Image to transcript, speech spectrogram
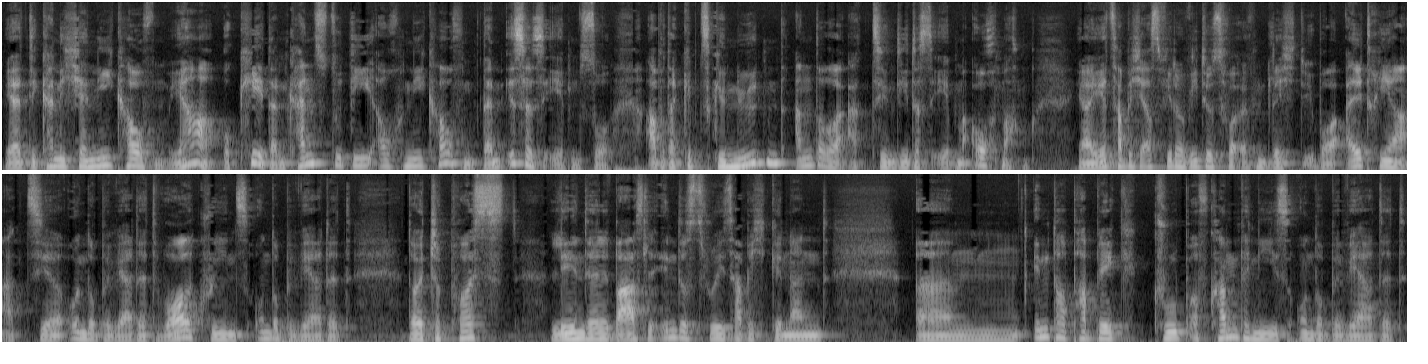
ja, die kann ich ja nie kaufen. Ja, okay, dann kannst du die auch nie kaufen. Dann ist es eben so. Aber da gibt es genügend andere Aktien, die das eben auch machen. Ja, jetzt habe ich erst wieder Videos veröffentlicht über Altria-Aktie unterbewertet, Walgreens unterbewertet, Deutsche Post, Lindel, Basel Industries habe ich genannt ähm, Interpublic Group of Companies unterbewertet.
